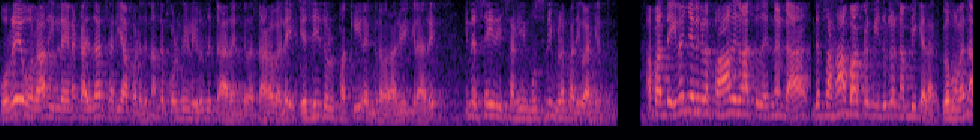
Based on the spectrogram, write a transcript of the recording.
ஒரே ஒரு ஆள் இல்ல எனக்கு அதுதான் சரியாப்படுதுன்னு அந்த கொள்கையில் இருந்துட்டாருங்கிற தகவலை எசீதுல் ஃபக்கீர் என்கிறவர் அறிவிக்கிறாரு. இந்த செய்தி சகி முஸ்லிம்ல பதிவாகி இருக்கு அப்ப அந்த இளைஞர்களை பாதுகாத்தது என்னன்னா இந்த சகாபாக்கள் மீது உள்ள நம்பிக்கை தான். இவங்க வந்து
